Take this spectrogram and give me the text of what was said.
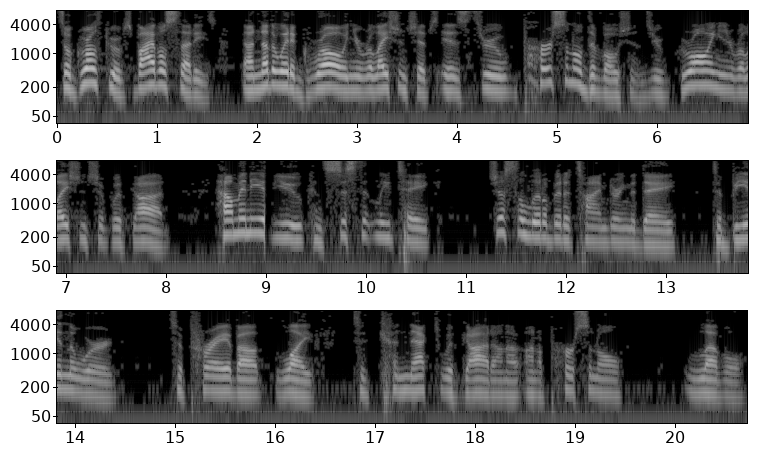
So, growth groups, Bible studies. Another way to grow in your relationships is through personal devotions. You're growing in your relationship with God. How many of you consistently take just a little bit of time during the day to be in the Word, to pray about life, to connect with God on a, on a personal level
